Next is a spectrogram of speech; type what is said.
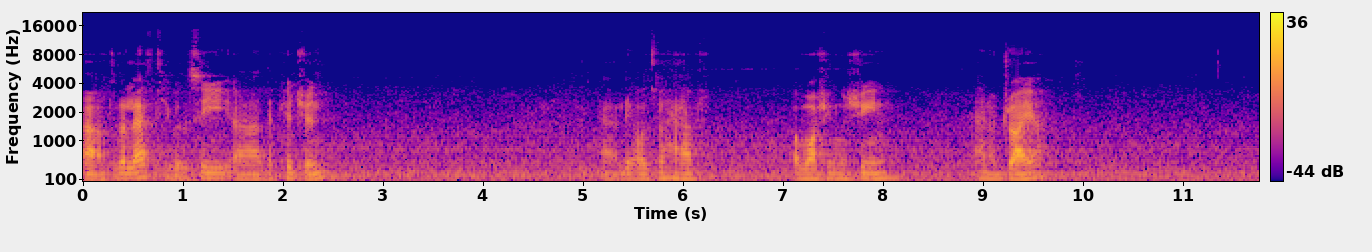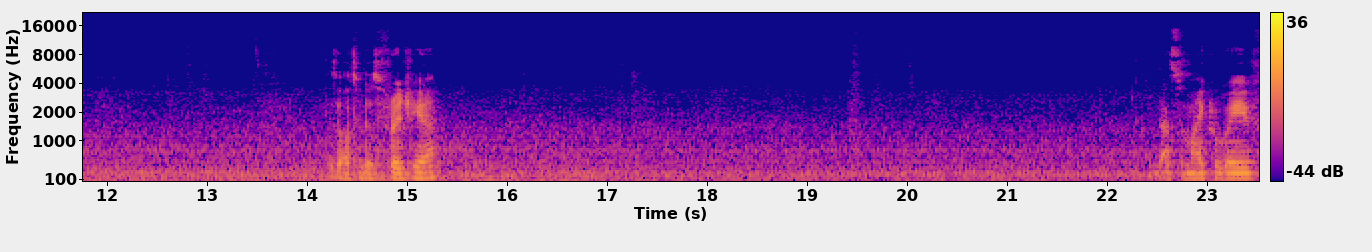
uh, to the left you will see uh, the kitchen and they also have a washing machine and a dryer. There's also this fridge here. That's a microwave,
